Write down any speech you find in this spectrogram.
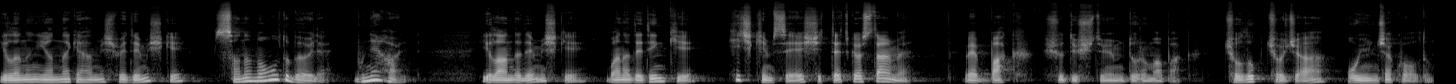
Yılanın yanına gelmiş ve demiş ki sana ne oldu böyle? Bu ne hal? Yılan da demiş ki bana dedin ki hiç kimseye şiddet gösterme. Ve bak şu düştüğüm duruma bak. Çoluk çocuğa oyuncak oldum.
